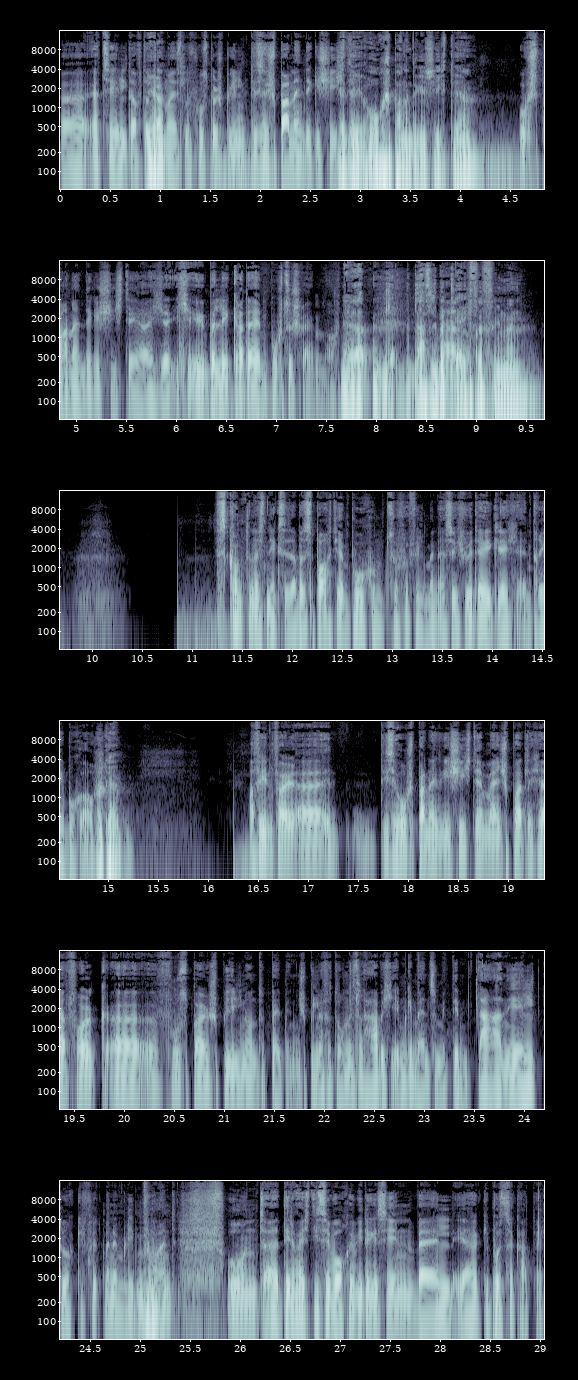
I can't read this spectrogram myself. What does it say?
äh, erzählt auf der Ja. Donauinsel Fußballspielen. Diese spannende Ja, Geschichte, die hochspannende Geschichte, ja. hochspannende Geschichte. Ja, ich, ich überlege gerade ein Buch zu schreiben. Auch ja lass lieber Äh, gleich verfilmen. Das kommt dann als nächstes, aber es braucht ja ein Buch, um zu verfilmen. Also ich würde ja eh gleich ein Drehbuch auch Okay. Auf jeden Fall äh, diese hochspannende Geschichte, mein sportlicher Erfolg, äh, Fußball spielen und Badminton spielen auf der Donau habe ich eben gemeinsam mit dem Daniel durchgeführt, meinem lieben Mhm. Freund. Und äh, den habe ich diese Woche wieder gesehen, weil er Geburtstag hatte.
